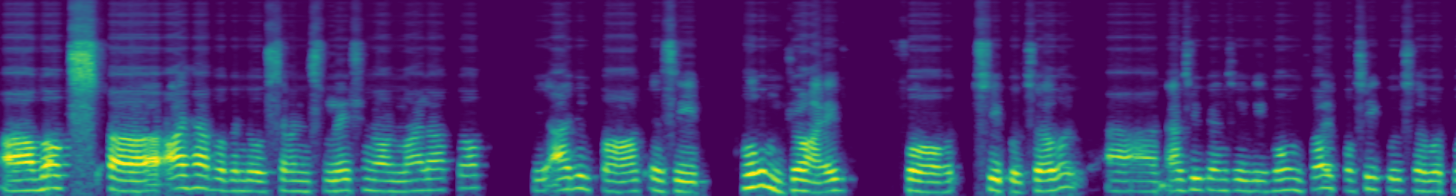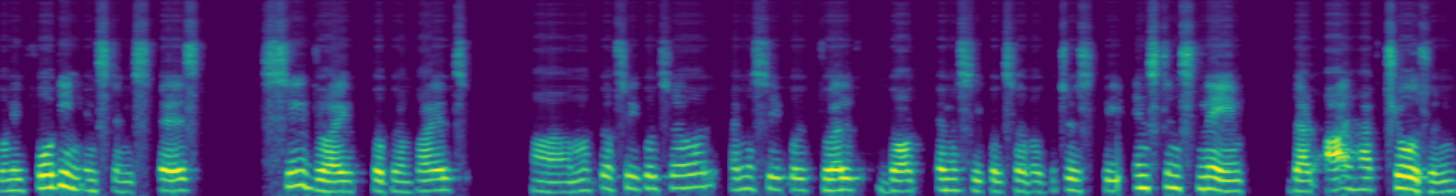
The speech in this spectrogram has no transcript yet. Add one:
uh, box, uh, I have a Windows 7 installation on my laptop. The ideal part is the home drive for SQL Server. And as you can see, the home drive for SQL Server 2014 instance is C drive program files, uh, SQL Server, MSSQL 12.MSSQL Server, which is the instance name that I have chosen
